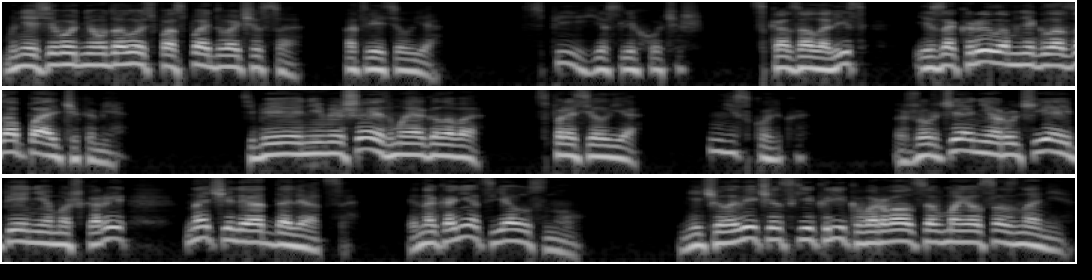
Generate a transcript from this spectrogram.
Мне сегодня удалось поспать два часа, — ответил я. — Спи, если хочешь, — сказала Лис и закрыла мне глаза пальчиками. «Тебе не мешает моя голова?» — спросил я. «Нисколько». Журчание ручья и пение машкары начали отдаляться, и, наконец, я уснул. Нечеловеческий крик ворвался в мое сознание.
